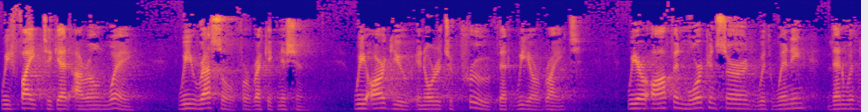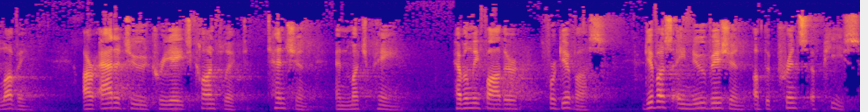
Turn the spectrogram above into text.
We fight to get our own way. We wrestle for recognition. We argue in order to prove that we are right. We are often more concerned with winning than with loving. Our attitude creates conflict, tension, and much pain. Heavenly Father, forgive us. Give us a new vision of the Prince of Peace.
